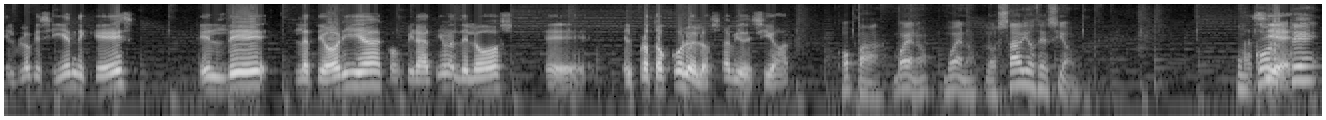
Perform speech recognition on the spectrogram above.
el bloque siguiente, que es el de la teoría conspirativa de los eh, el protocolo de los sabios de Sion. Opa, bueno, bueno, los sabios de Sion un corte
